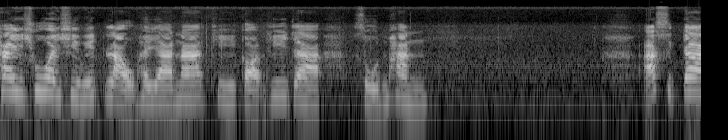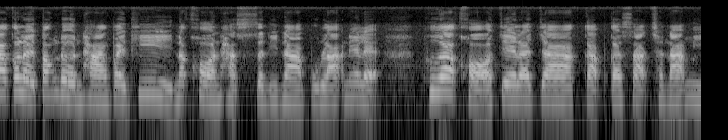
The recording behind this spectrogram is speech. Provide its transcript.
ให้ช่วยชีวิตเหล่าพญานาคทีก่อนที่จะสูญพันธุ์ อัสิกาก็เลยต้องเดินทางไปที่นครหัสดินาปุระเนี่ยแหละ เพื่อขอเจรจากับกษัตริย์ชนะมี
